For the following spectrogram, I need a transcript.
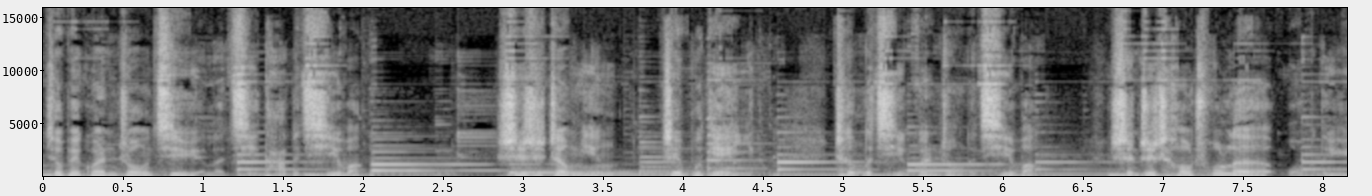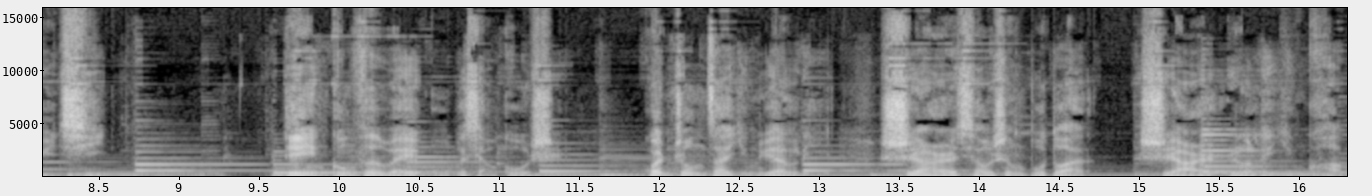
就被观众寄予了极大的期望。事实证明，这部电影撑得起观众的期望，甚至超出了我们的预期。电影共分为五个小故事，观众在影院里时而笑声不断，时而热泪盈眶。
